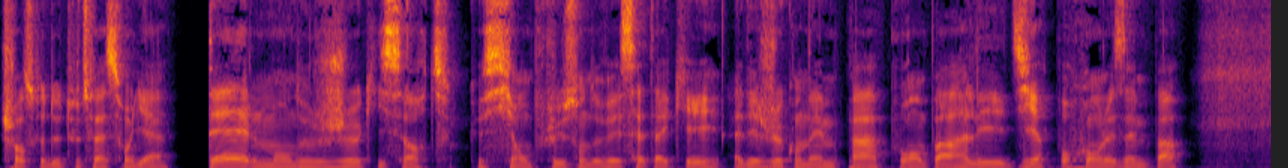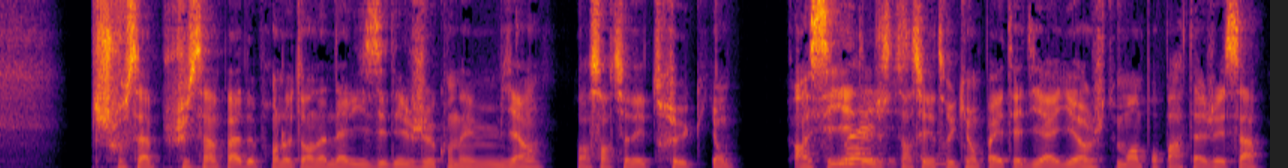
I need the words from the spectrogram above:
Je pense que de toute façon, il y a tellement de jeux qui sortent que si en plus on devait s'attaquer à des jeux qu'on n'aime pas pour en parler et dire pourquoi on les aime pas, je trouve ça plus sympa de prendre le temps d'analyser des jeux qu'on aime bien, d'en sortir des trucs qui ont essayer de sortir des trucs qui n'ont pas été dit ailleurs, justement, pour partager ça.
